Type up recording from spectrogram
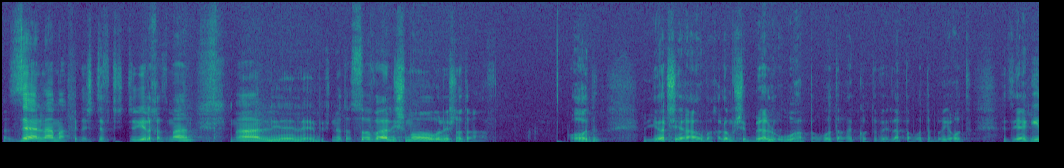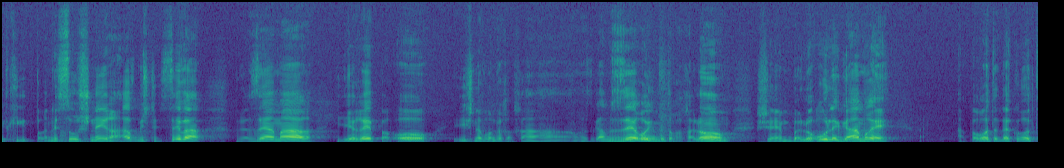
אז זה הלמה, כדי שתהיה לך זמן מה, בשנות השובע לשמור לשנות הרעב. עוד, להיות שראו בחלום שבלעו הפרות הרכות לפרות הבריאות, זה יגיד כי התפרנסו שני רעב משני צבע, ולזה אמר ירא פרעה איש נבון וחכם. אז גם זה רואים בתוך החלום, שהם בלעו לגמרי הפרות הדקות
